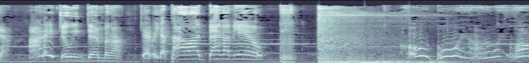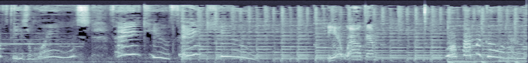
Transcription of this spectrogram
Now, Ade Dewey Dembala, give me the power I beg of you! Oh boy, Otto, I love these wings. Thank you, thank you. You're welcome. Well, I'm gonna go, Otto.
